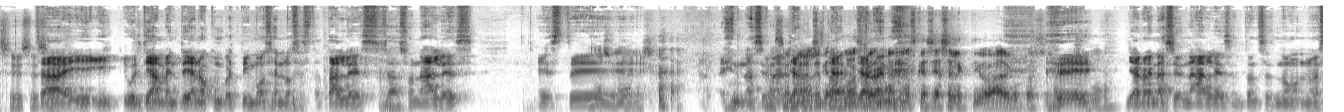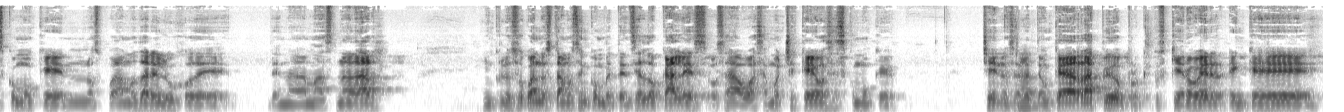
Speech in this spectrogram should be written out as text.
Sí, sí, O sea, y, y últimamente ya no competimos en los estatales, o sea, zonales, este... Nacionales. ya, no, Nacionales ya- no a hay- menos que sea selectivo algo, pues. Sí, no. ya no hay nacionales, entonces no, no es como que nos podamos dar el lujo de, de nada más nadar. Incluso cuando estamos en competencias locales, o sea, o hacemos chequeos, es como que, chino, o sea, le Claro. tengo que dar rápido porque pues quiero ver en qué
